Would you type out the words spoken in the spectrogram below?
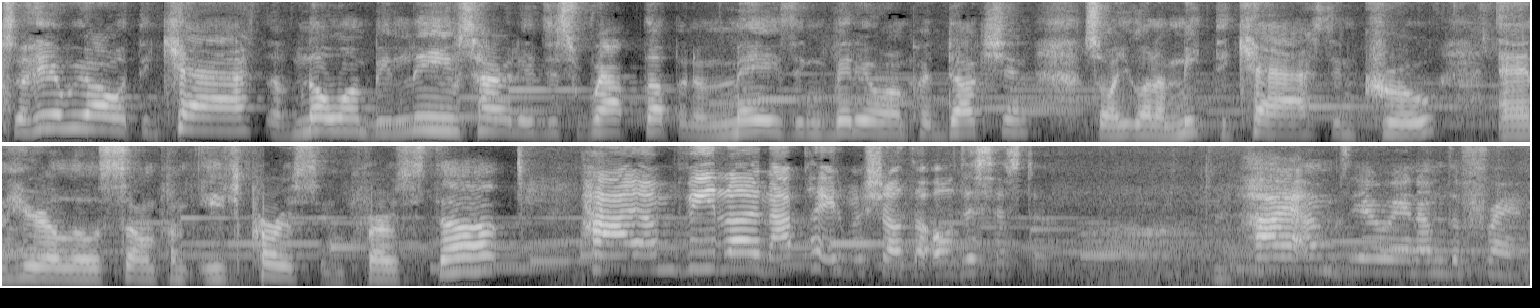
So here we are with the cast of No One Believes Her. They just wrapped up an amazing video and production. So you're gonna meet the cast and crew and hear a little something from each person. First up, Hi, I'm Vita, and I played Michelle, the older sister. Hi, I'm Zira, and I'm the friend.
